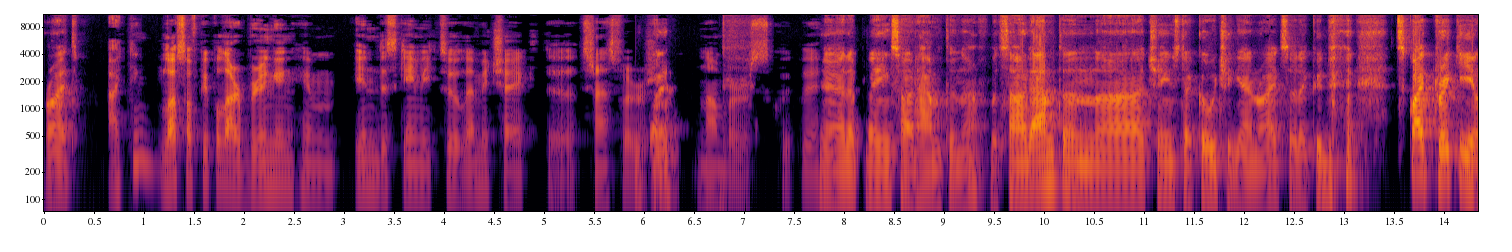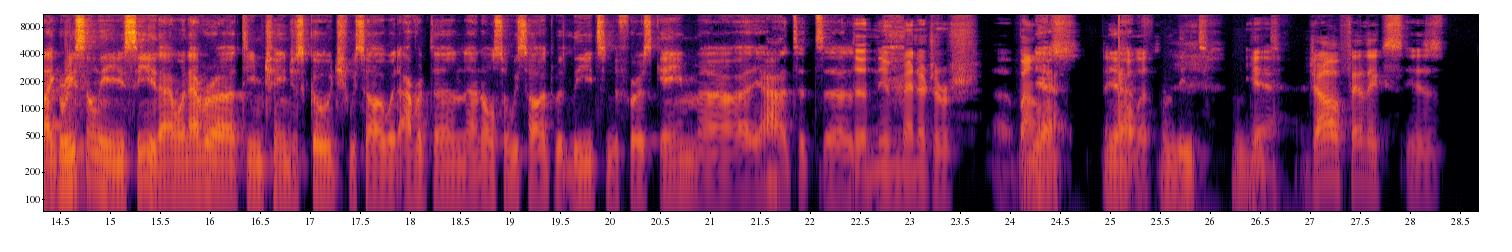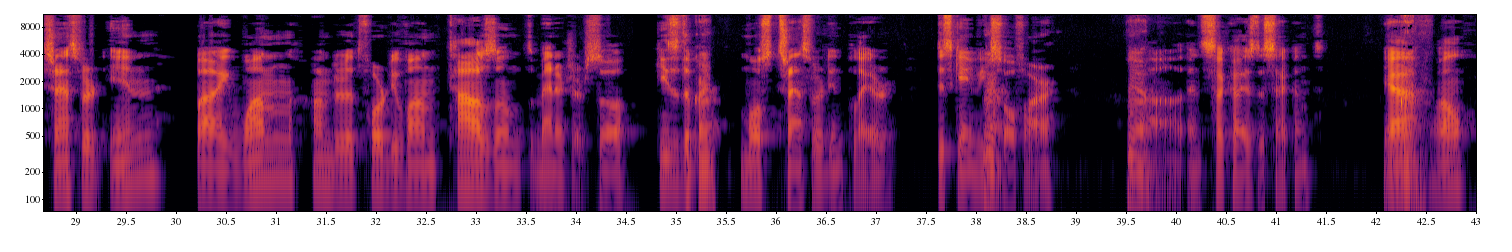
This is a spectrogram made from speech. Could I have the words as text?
right i think lots of people are bringing him in this game week too. Let me check the transfer okay. numbers quickly. Yeah they're playing southampton huh? but southampton uh, changed their coach again right? So they could it's quite tricky. Like recently you see that whenever a team changes coach we saw it with everton and also we saw it with leeds in the first game. Uh, yeah it's, it's uh, the new manager uh, bounce yeah. yeah indeed, indeed. Yeah. Joao Felix is transferred in by 141,000 managers. So he's the okay. most transferred in player this game week yeah. so far. Yeah. Uh, and Saka is the second. Yeah, okay. well,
